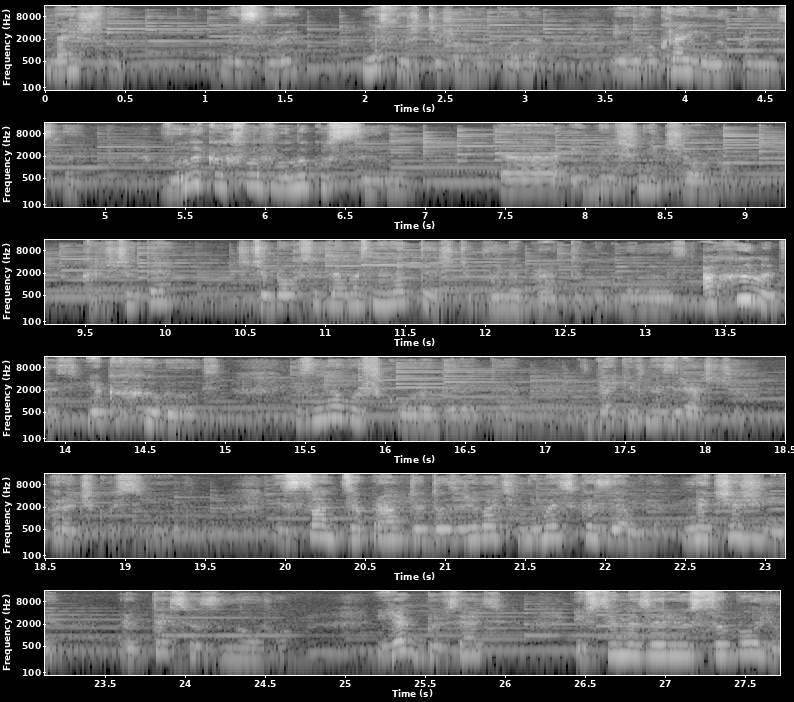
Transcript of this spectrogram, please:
Найшли, несли, несли з чужого поля, і в Україну принесли. Великих слов велику силу, та і більш нічого. Кричите, що Бог судив вас не на те, щоб ви неправді поклонились, а хилитесь, як і хилились, і знову шкуру дерете з братів незрящих, гречку сіїв. І сонця правди дозрівать в німецькі землі, не чужі, притеся знову. І як би взять, і всі незарію з собою,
